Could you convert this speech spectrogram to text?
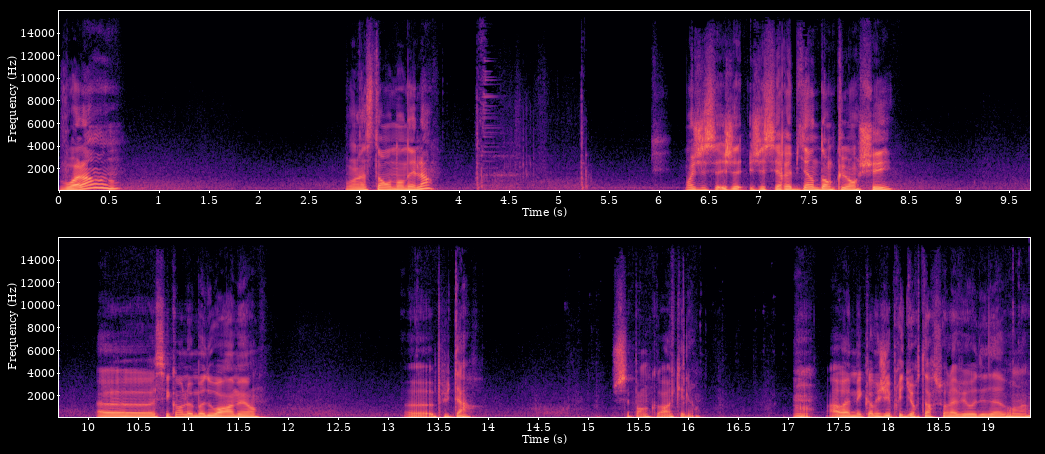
voilà. Hein. Pour l'instant, on en est là. Moi, j'essaierais bien d'enclencher. Euh, c'est quand le mode Warhammer? Euh, Plus tard. Je sais pas encore à quelle heure. Ah ouais, mais comme j'ai pris du retard sur la VOD d'avant là.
